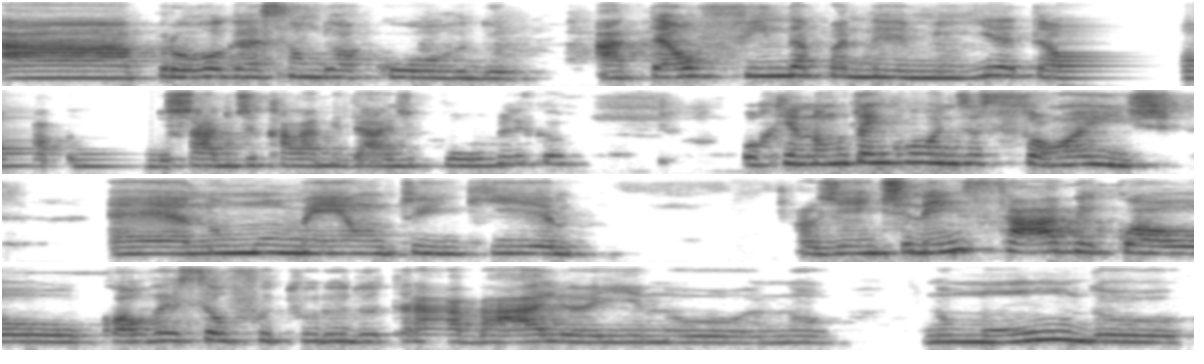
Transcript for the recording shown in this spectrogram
a prorrogação do acordo até o fim da pandemia, até o estado de calamidade pública, porque não tem condições é, no momento em que a gente nem sabe qual, qual vai ser o futuro do trabalho aí no, no, no mundo,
